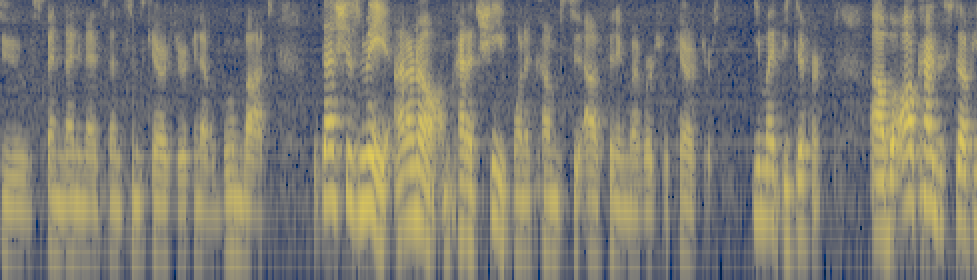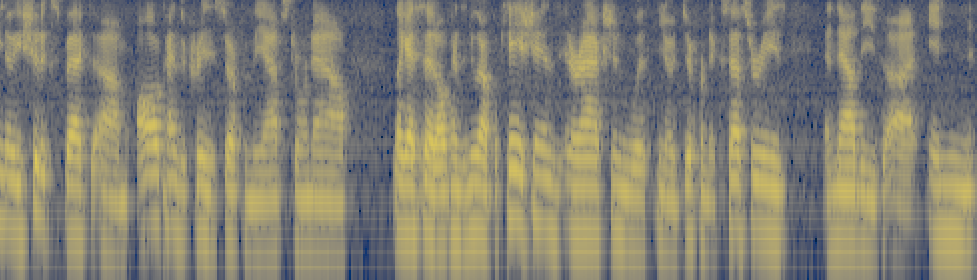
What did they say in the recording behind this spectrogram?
to spend 99 cents. Sims character can have a boombox, but that's just me. I don't know. I'm kind of cheap when it comes to outfitting my virtual characters. You might be different. Uh, but all kinds of stuff, you know, you should expect um, all kinds of crazy stuff from the App Store now like I said, all kinds of new applications, interaction with you know different accessories, and now these uh, in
